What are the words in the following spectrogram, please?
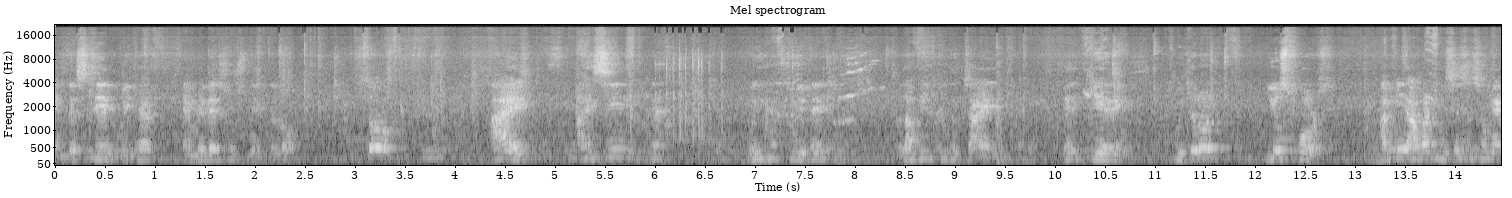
and the state we have MLAs who make the law. So I I see that we have to be very loving to the child, very caring. We cannot use force. আমি আমার মিসেসের সঙ্গে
